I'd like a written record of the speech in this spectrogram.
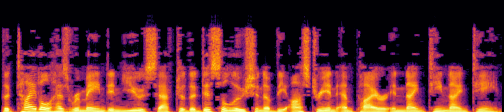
The title has remained in use after the dissolution of the Austrian Empire in 1919.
